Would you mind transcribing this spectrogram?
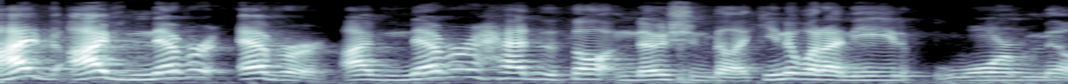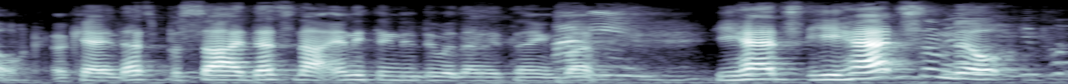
I've I've never ever I've never had the thought and notion be like, you know what I need? Warm milk. Okay, that's beside that's not anything to do with anything, but. I mean, he had he had some milk. If you put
